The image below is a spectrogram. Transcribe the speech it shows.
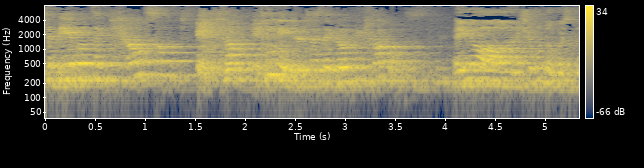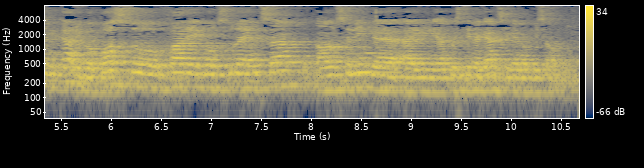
to be able to counsel teenagers as they go through troubles. E io ho ricevuto questo incarico, posso fare consulenza, counseling eh, ai- a questi ragazzi che hanno bisogno.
